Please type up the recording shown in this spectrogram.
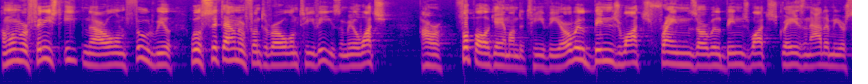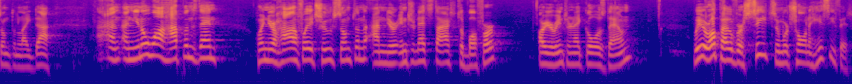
And when we're finished eating our own food, we'll, we'll sit down in front of our own TVs and we'll watch our football game on the TV, or we'll binge watch Friends, or we'll binge watch Grey's Anatomy, or something like that. And, and you know what happens then when you're halfway through something and your internet starts to buffer, or your internet goes down? We're up out of our seats and we're throwing a hissy fit.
